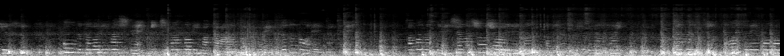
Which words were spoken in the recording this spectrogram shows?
19分ホーム変わりまして1番乗り場からそれぞれすぐの連絡ですまもなく列車が少々揺れますお気をつけください車内にお忘れ物を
